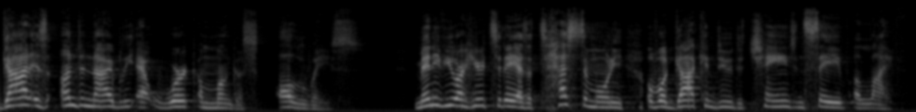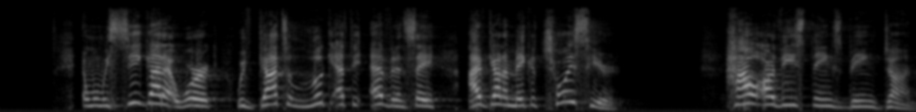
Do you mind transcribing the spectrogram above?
God is undeniably at work among us always. Many of you are here today as a testimony of what God can do to change and save a life. And when we see God at work, we've got to look at the evidence say, I've got to make a choice here. How are these things being done?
